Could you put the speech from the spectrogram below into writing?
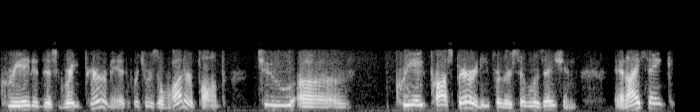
created this great pyramid, which was a water pump, to uh, create prosperity for their civilization. And I think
